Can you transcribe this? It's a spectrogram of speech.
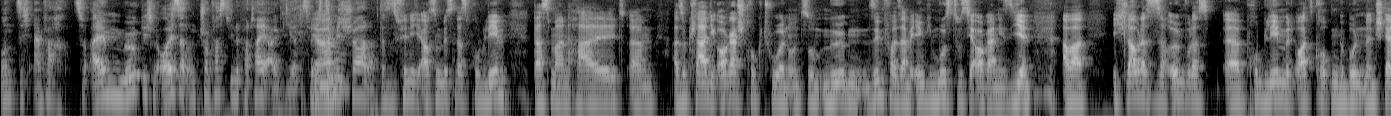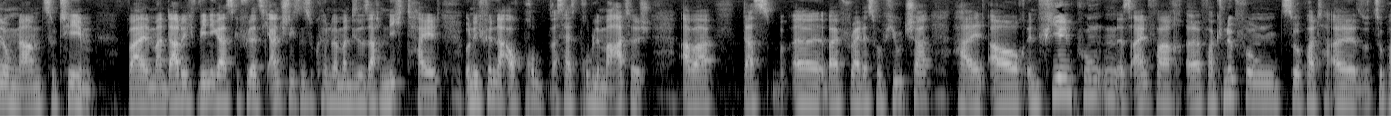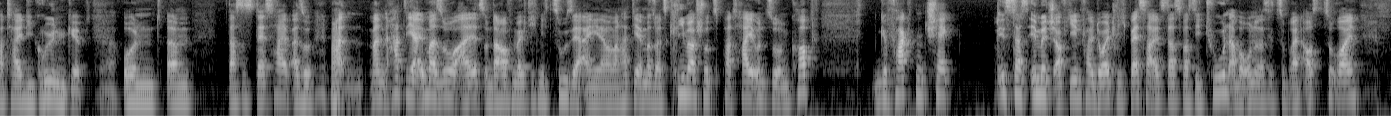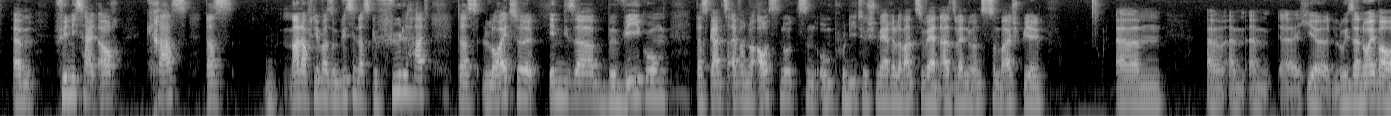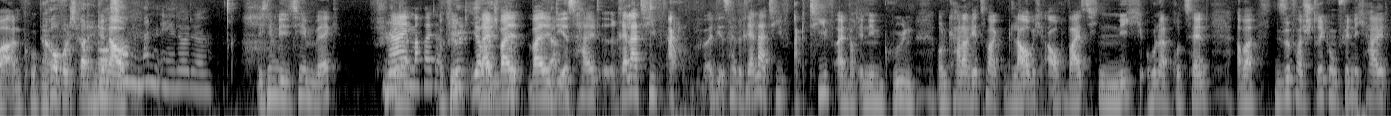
Und sich einfach zu allem Möglichen äußert und schon fast wie eine Partei agiert. Das finde Ja. ich ziemlich schade. Das ist, finde ich, auch so ein bisschen das Problem, dass man halt, ähm, also klar, die Orga-Strukturen und so mögen sinnvoll sein, aber irgendwie musst du es ja organisieren. Aber ich glaube, das ist auch irgendwo das äh, Problem mit ortsgruppengebundenen Stellungnahmen zu Themen, weil man dadurch weniger das Gefühl hat, sich anschließen zu können, wenn man diese Sachen nicht teilt. Und ich finde auch, was heißt problematisch, aber dass äh, bei Fridays for Future halt auch in vielen Punkten es einfach äh, Verknüpfungen zur Partei, also zur Partei Die Grünen gibt. Ja. Und ähm, das ist deshalb, also man hat, man hat ja immer so als, und darauf möchte ich nicht zu sehr eingehen, aber man hat ja immer so als Klimaschutzpartei und so im Kopf, Gefaktencheck ist das Image auf jeden Fall deutlich besser als das, was sie tun, aber ohne das jetzt zu breit auszurollen, ähm, finde ich es halt auch krass, dass man auf jeden Fall so ein bisschen das Gefühl hat, dass Leute in dieser Bewegung das Ganze einfach nur ausnutzen, um politisch mehr relevant zu werden. Also wenn wir uns zum Beispiel ähm, ähm, ähm, ähm äh, hier Luisa Neubauer angucken. Darauf wollte ich gerade hinaus. Genau. Oh Mann, ey, Leute. Ich nehme dir die Themen weg. Fühlt- Nein, mach weiter. Okay. Fühlt ihr Nein, euch- weil, weil Ja? die ist halt relativ weil die ist halt relativ aktiv einfach in den Grünen. Und Carla Retzmer, glaube ich auch, weiß ich nicht 100%, aber diese Verstrickung finde ich halt,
